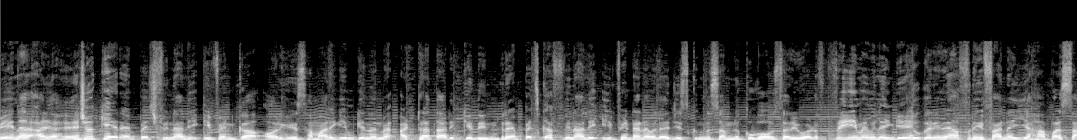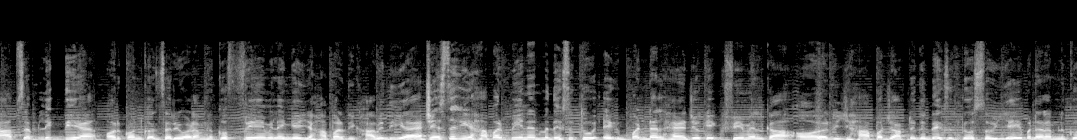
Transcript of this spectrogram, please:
बैनर आया है, जो की रैमपेज फिनाली इवेंट का। और गेस हमारे गेम के अंदर में अठारह तारीख के दिन रैमपेज का फिनाली इवेंट आने वाला है, जिसके अंदर से हम लोग को बहुत सारे रिवॉर्ड फ्री में मिलेंगे। तो करीना फ्री फायर ने यहाँ पर साफ़ सब लिख दिया है और कौन कौन सा रिवॉर्ड हम लोग को फ्री में मिलेंगे, यहाँ पर दिखा भी दिया है। जैसे कि यहाँ पर बेनर में देख सकते हो, एक बंडल है जो कि एक फीमेल का और यहाँ पर जो आप लोग देख सकते हो सो ये बंडल हम लोग को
